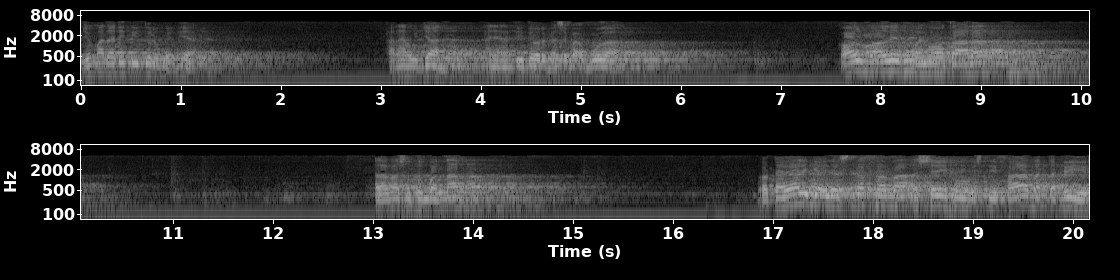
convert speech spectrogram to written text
Jumat tadi tidur mungkin, ya. Karena hujan, hanya tidur, ke sepak bola. Qaul mu'alif rahimahullah ta'ala Alamat 146 وكذلك إذا استفهم الشيخ استفهام التكرير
